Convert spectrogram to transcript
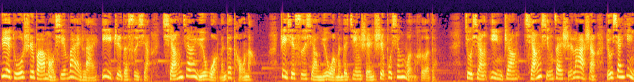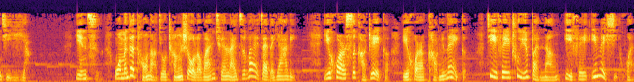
阅读是把某些外来意志的思想强加于我们的头脑，这些思想与我们的精神是不相吻合的，就像印章强行在石蜡上留下印记一样。因此，我们的头脑就承受了完全来自外在的压力，一会儿思考这个，一会儿考虑那个，既非出于本能，亦非因为喜欢。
